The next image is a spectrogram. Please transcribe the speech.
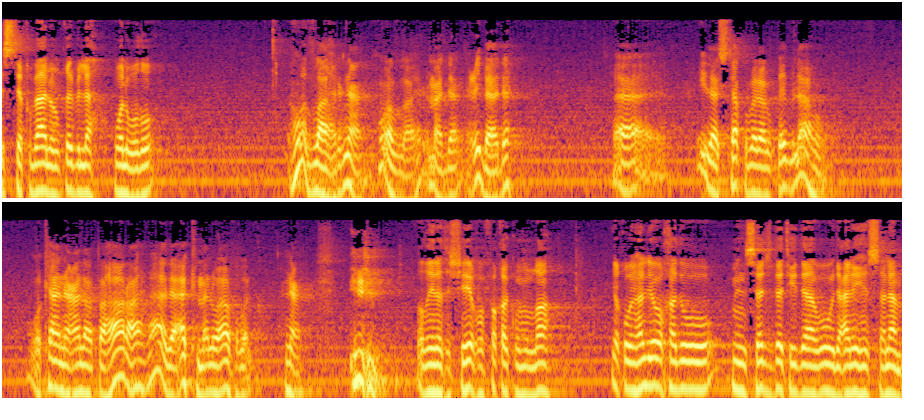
استقبال القبلة والوضوء؟ هو الظاهر نعم هو الظاهر ما دام عبادة فإذا استقبل القبلة وكان على طهارة فهذا أكمل وأفضل نعم. فضيلة الشيخ وفقكم الله يقول هل يؤخذ من سجدة داود عليه السلام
